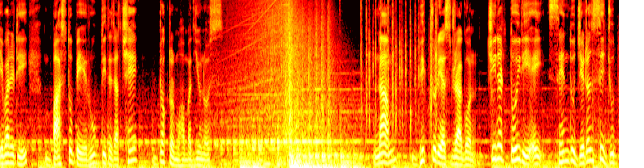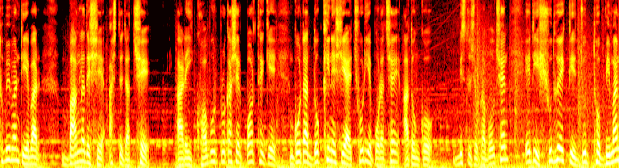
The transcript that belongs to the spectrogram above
এবার এটি বাস্তবে রূপ দিতে যাচ্ছে ডক্টর মোহাম্মদ ইউনুস। নাম ভিক্টোরিয়াস ড্রাগন। চীনের তৈরি এই সেন্দু জেডেন্সি যুদ্ধবিমানটি এবার বাংলাদেশে আসতে যাচ্ছে। আর এই খবর প্রকাশের পর থেকে গোটা দক্ষিণ এশিয়ায় ছড়িয়ে পড়েছে আতঙ্ক। বিশ্লেষকরা বলছেন, এটি শুধু একটি যুদ্ধ বিমান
